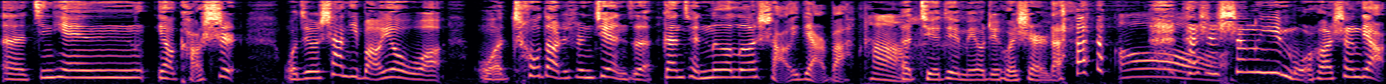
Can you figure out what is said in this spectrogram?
呃今天要考试，我就上帝保佑我，我抽到这份卷子，干脆呢了少一点吧，哈，呃，绝对没有这回事的，哦，它是声韵母和声调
